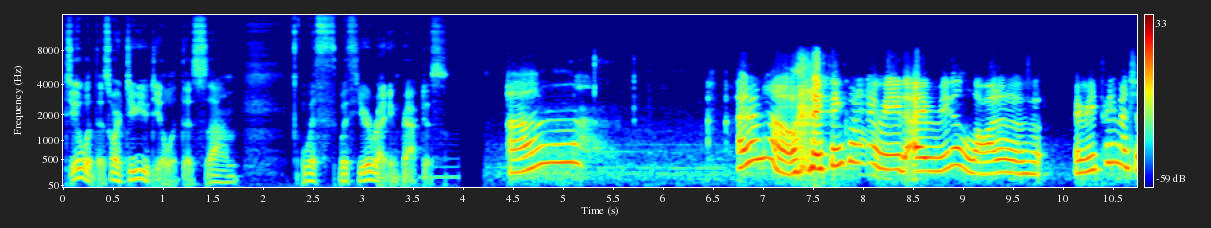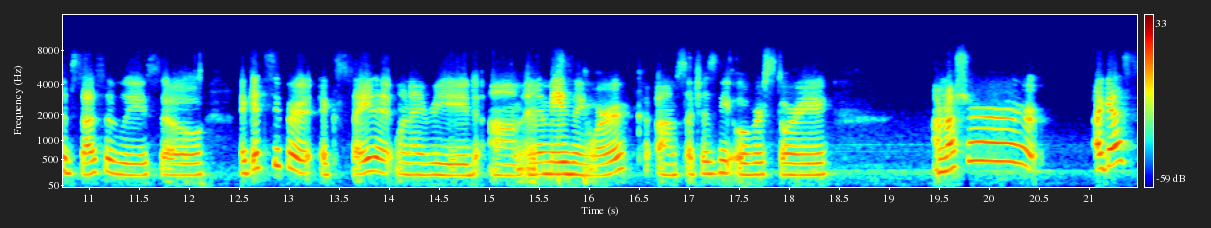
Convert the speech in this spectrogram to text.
deal with this, or do you deal with this um, with with your writing practice? Um, I don't know. I think when I read, I read a lot of, I read pretty much obsessively. So I get super excited when I read um, an amazing work, um, such as The Overstory. I'm not sure. I guess,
